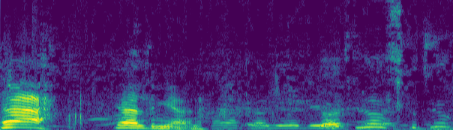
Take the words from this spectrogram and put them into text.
Heh, geldim yani. Güzel sıkıntı yok.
